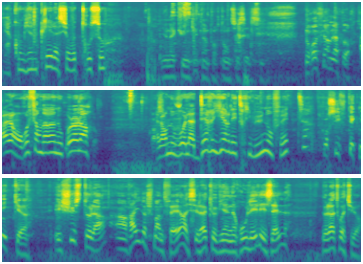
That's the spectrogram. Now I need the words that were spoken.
Il y a combien de clés là sur votre trousseau Il n'y en a qu'une qui est importante, c'est celle-ci. Je referme la porte. Alors on referme derrière nous. Oh là là Parce Alors nous voilà derrière les tribunes en fait. Coursive technique. Et juste là, un rail de chemin de fer, et c'est là que viennent rouler les ailes de la toiture.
